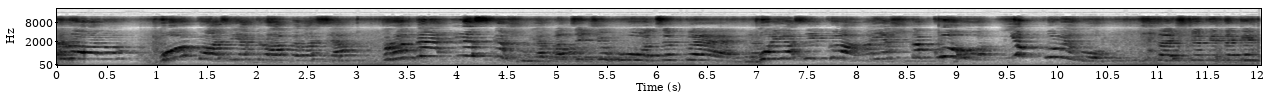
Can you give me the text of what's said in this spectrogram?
Рано, бо оказія трапилася. Проте не скажу я. А це чого? Це певно. Бо язика маєш такого, як помило. Та що ти таке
